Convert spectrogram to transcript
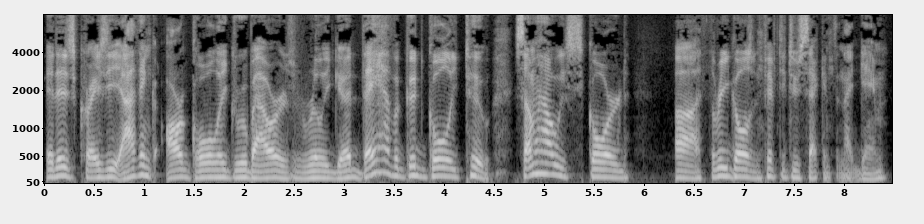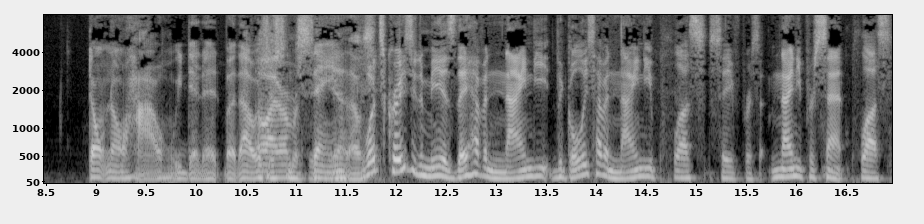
it is crazy. I think our goalie Grubauer is really good. They have a good goalie too. Somehow we scored uh, three goals in 52 seconds in that game. Don't know how we did it, but that was Oh, just remember seeing- insane. yeah, that was- What's crazy to me is they have a 90, the goalies have a 90 plus save percent, 90% plus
